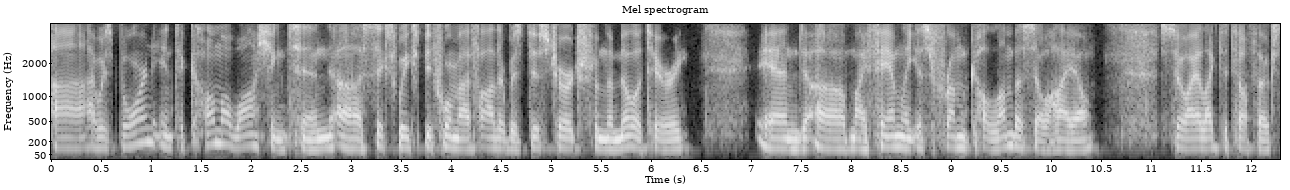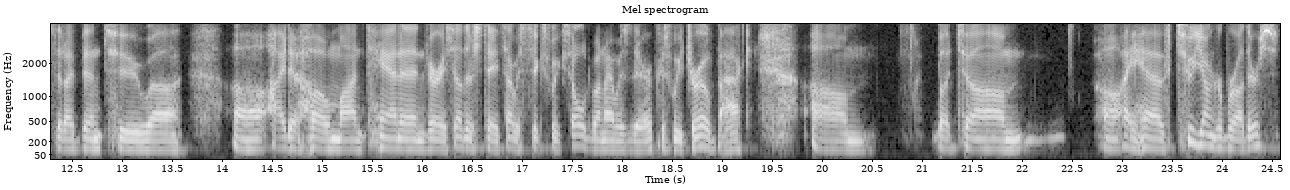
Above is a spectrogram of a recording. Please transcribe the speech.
Uh, I was born in Tacoma, Washington, uh, six weeks before my father was discharged from the military. And uh, my family is from Columbus, Ohio. So I like to tell folks that I've been to uh, uh, Idaho, Montana, and various other states. I was six weeks old when I was there because we drove back. Um, but um, uh, I have two younger brothers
